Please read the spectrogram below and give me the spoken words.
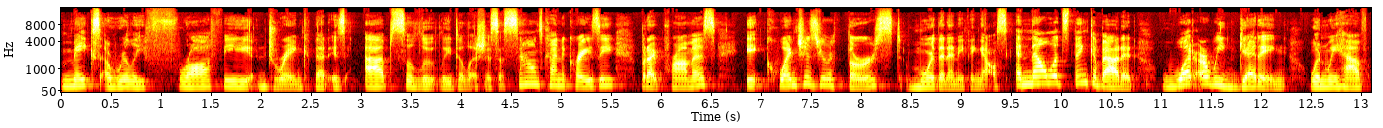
makes a really frothy drink that is absolutely delicious. It sounds kind of crazy, but I promise it quenches your thirst more than anything else. And now let's think about it. What are we getting when we have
